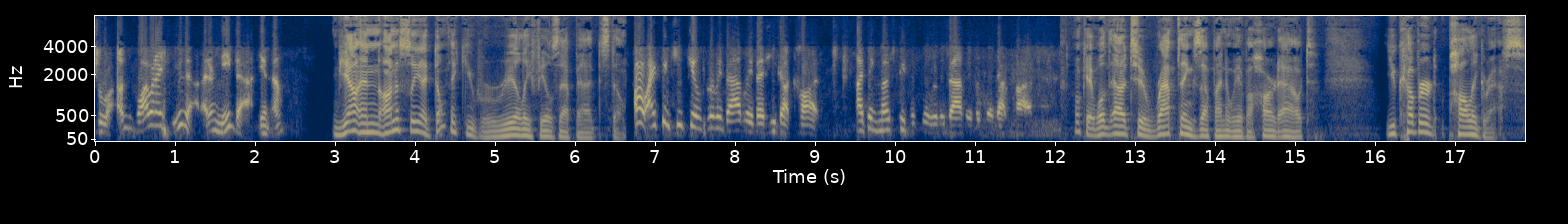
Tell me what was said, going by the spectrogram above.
drugs. Why would I do that? I don't need that. You know. Yeah, and honestly, I don't think he really feels that bad still. Oh, I think he feels really badly that he got caught. I think most people feel really badly that they got caught. Okay, well, uh, to wrap things up, I know we have a hard out. You covered polygraphs.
